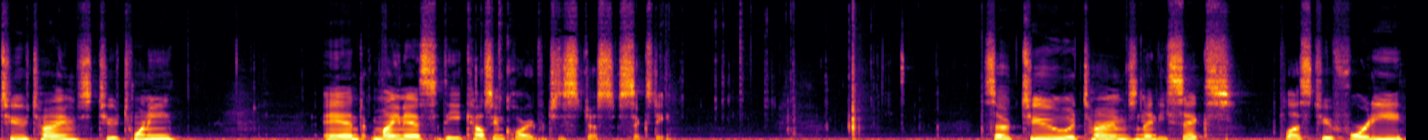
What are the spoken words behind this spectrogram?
2 times 220, and minus the calcium chloride, which is just 60. So 2 times 96 plus 240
